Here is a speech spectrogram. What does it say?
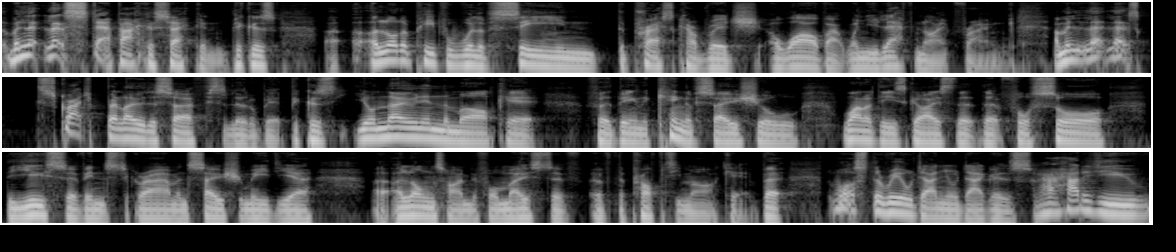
I mean, let, let's step back a second because a, a lot of people will have seen the press coverage a while back when you left Knight Frank. I mean, let, let's scratch below the surface a little bit because you're known in the market for being the king of social, one of these guys that, that foresaw the use of Instagram and social media a, a long time before most of, of the property market. But what's the real Daniel Daggers? How, how did you,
